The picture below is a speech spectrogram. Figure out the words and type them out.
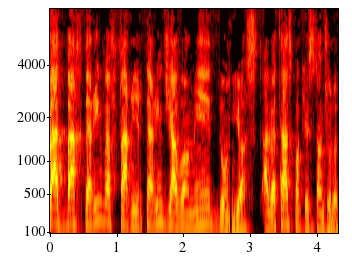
بدبختترین و فقیرترین جوامع دنیاست. البته از پاکستان جلو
